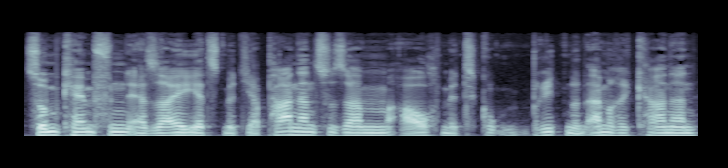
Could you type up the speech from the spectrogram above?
zum Kämpfen. Er sei jetzt mit Japanern zusammen, auch mit Briten und Amerikanern.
